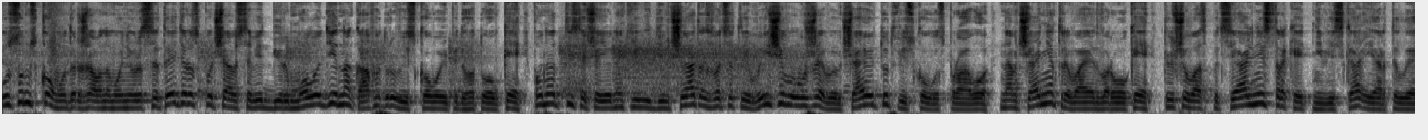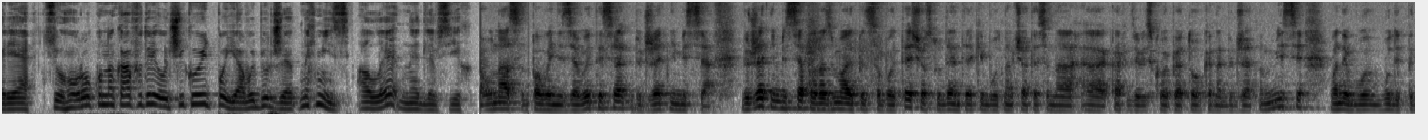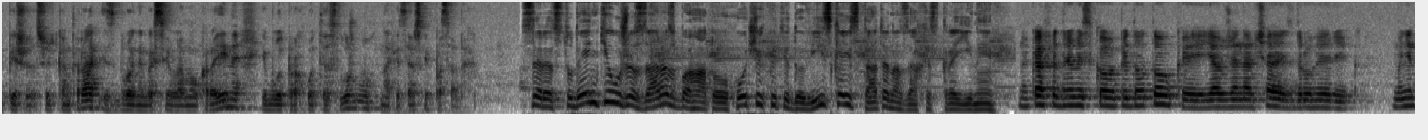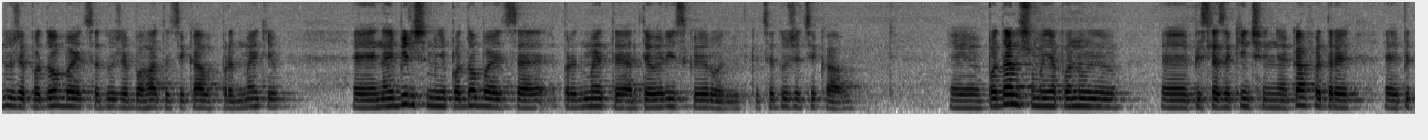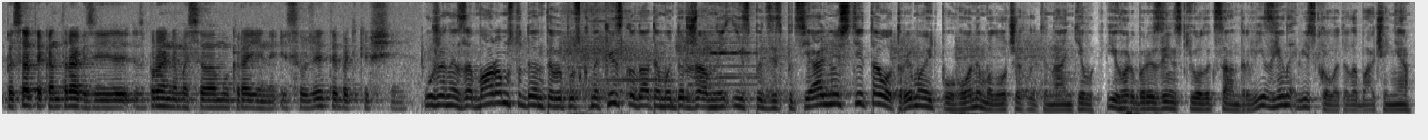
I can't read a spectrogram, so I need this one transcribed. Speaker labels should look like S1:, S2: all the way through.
S1: У Сумському державному університеті розпочався відбір молоді на кафедру військової підготовки. Понад тисяча юнаків і дівчат з 20 вишів вже вивчають тут військову справу. Навчання триває два роки. Ключова спеціальність ракетні війська і артилерія. Цього року на кафедрі очікують появи бюджетних місць, але не для всіх.
S2: У нас повинні з'явитися бюджетні місця. Бюджетні місця підрозуміють під собою те, що студенти, які будуть навчатися на е, кафедрі військової підготовки на бюджетному місці, вони будуть підпишуть контракт із збройними України і будуть проходити службу на офіцерських посадах.
S1: Серед студентів уже зараз багато охочих піти до війська і стати на захист країни.
S3: На кафедрі військової підготовки я вже навчаюсь другий рік. Мені дуже подобається, дуже багато цікавих предметів. Е, Найбільше мені подобаються предмети артилерійської розвідки. Це дуже цікаво. Е, В подальшому я планую після закінчення кафедри е, підписати контракт зі Збройними силами України і служити батьківщині.
S1: Уже незабаром студенти-випускники складатимуть державний іспит зі спеціальності та отримають погони молодших лейтенантів. Ігор Березинський, Олександр Візгін, військове телебачення.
